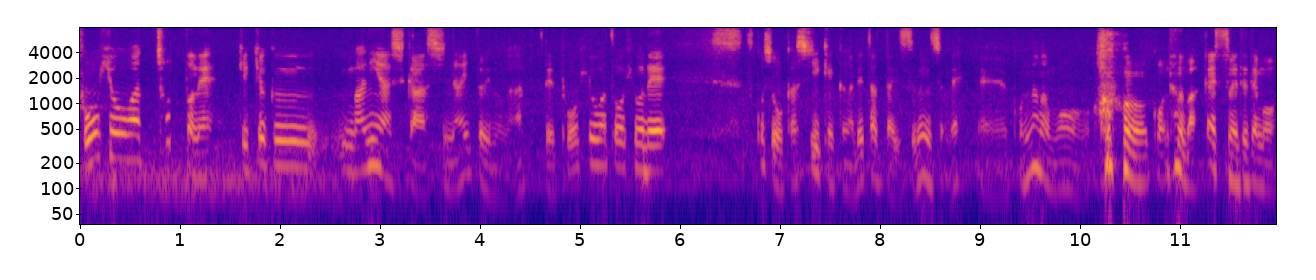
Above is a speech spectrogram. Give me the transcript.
投票はちょっとね、結局マニアしかしないというのがあって、投票は投票で少しおかしい結果が出ちゃったりするんですよね。えー、こんなのも こんなのばっかり進めてても、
